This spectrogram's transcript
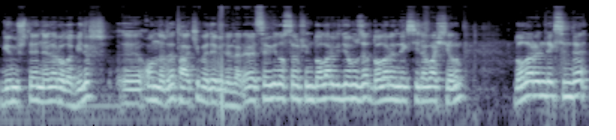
gümüşte neler olabilir? E, onları da takip edebilirler. Evet sevgili dostlarım şimdi dolar videomuza dolar endeksiyle başlayalım. Dolar endeksinde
